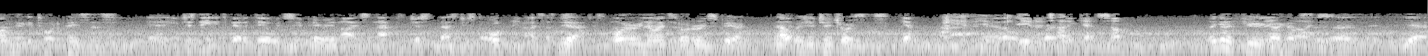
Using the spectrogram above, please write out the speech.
I'm going to get torn to pieces. yeah, you just needed to be able to deal with superior knights, and that's just that's just ordinary knights. That's Yeah, just ordering knights and ordering spear. That Yeah. was your two choices. Yeah, yeah, that was Even Italian gets some. They get a few Really go nice. uh, yeah.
